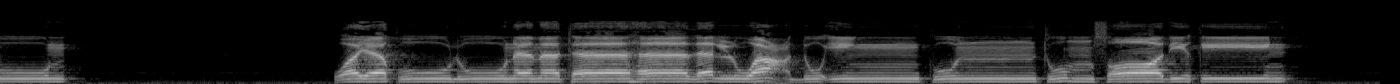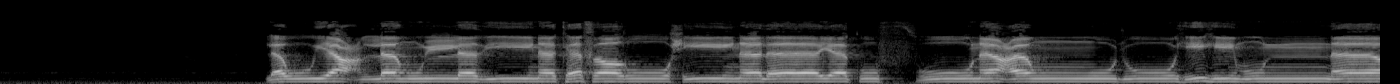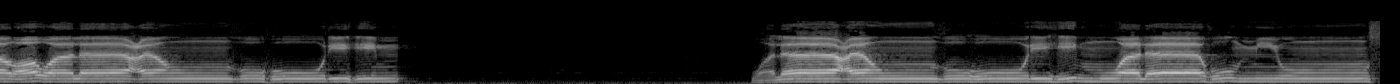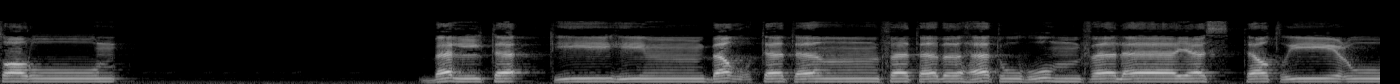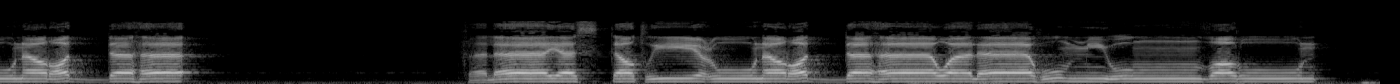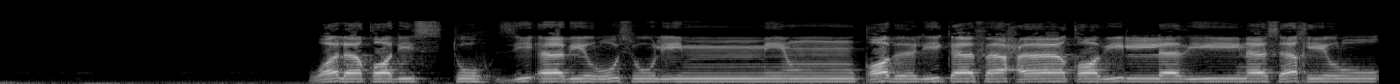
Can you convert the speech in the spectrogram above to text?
وَيَقُولُونَ مَتَىٰ هَٰذَا الْوَعْدُ إِن كُنتُمْ صَادِقِينَ. لَوْ يَعْلَمُ الَّذِينَ كَفَرُوا حِينَ لَا يَكُفُّونَ عَن وُجُوهِهِمُ النَّارَ وَلَا عَن ظُهُورِهِمْ وَلَا هُمْ يُنصَرُونَ بَلْ تَأْتِيهِم بَغْتَةً فَتَبْهَتُهُمْ فَلَا يَسْتَطِيعُونَ رَدَّهَا وَلَا هُمْ يُنظَرُونَ وَلَقَدِ اسْتُهْزِئَ بِرُسُلٍ مِّن قَبْلِكَ فَحَاقَ بِالَّذِينَ سَخِرُوا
